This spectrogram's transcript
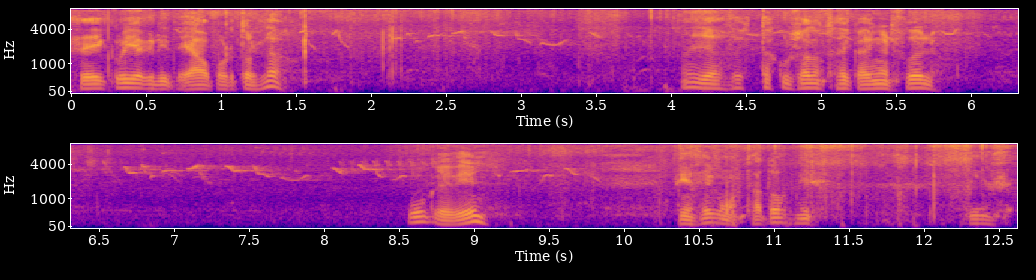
Seco y agriteado por todos lados. ya se está escuchando hasta de caer en el suelo. Uh, qué bien. Fíjense cómo está todo, mire. Fíjense.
